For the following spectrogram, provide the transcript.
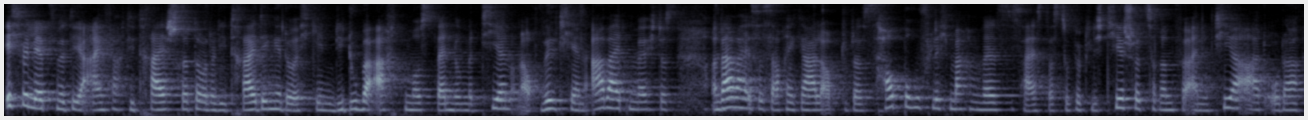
Ich will jetzt mit dir einfach die drei Schritte oder die drei Dinge durchgehen, die du beachten musst, wenn du mit Tieren und auch Wildtieren arbeiten möchtest. Und dabei ist es auch egal, ob du das hauptberuflich machen willst, das heißt, dass du wirklich Tierschützerin für eine Tierart oder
